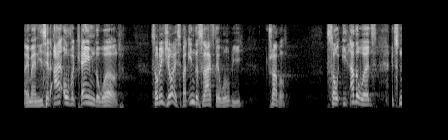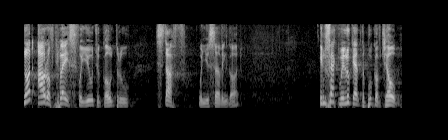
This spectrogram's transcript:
Amen. He said, I overcame the world. So rejoice, but in this life there will be trouble. So, in other words, it's not out of place for you to go through stuff when you're serving God. In fact, we look at the book of Job,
